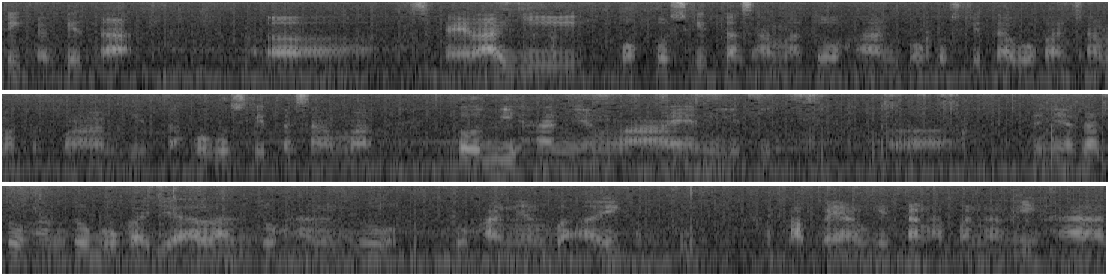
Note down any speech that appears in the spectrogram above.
ketika kita uh, sekali lagi fokus kita sama Tuhan fokus kita bukan sama kekurangan kita fokus kita sama kelebihan yang lain gitu ternyata Tuhan tuh buka jalan Tuhan tuh Tuhan yang baik. Apa yang kita nggak pernah lihat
